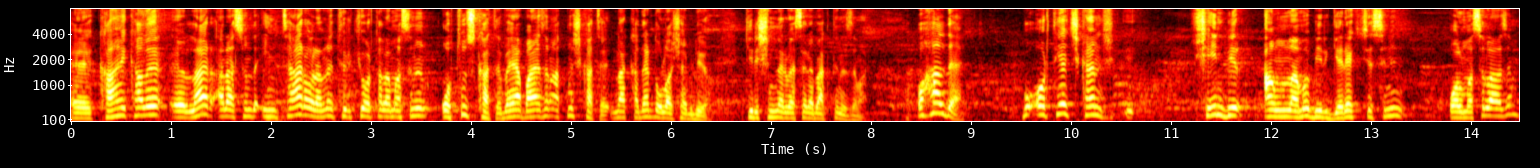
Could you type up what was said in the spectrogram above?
E, KHK'lılar arasında intihar oranı Türkiye ortalamasının 30 katı veya bazen 60 katına kadar da ulaşabiliyor. Girişimler mesela baktığınız zaman. O halde bu ortaya çıkan şeyin bir anlamı, bir gerekçesinin olması lazım.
